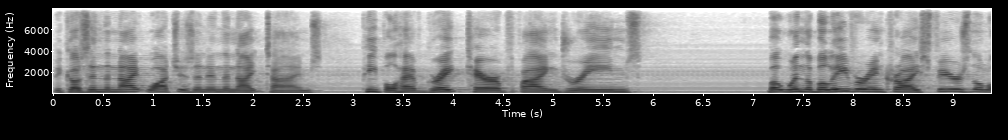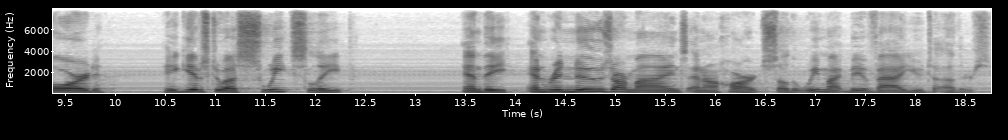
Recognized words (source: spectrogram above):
because in the night watches and in the night times, people have great, terrifying dreams. But when the believer in Christ fears the Lord, he gives to us sweet sleep and, the, and renews our minds and our hearts so that we might be of value to others.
